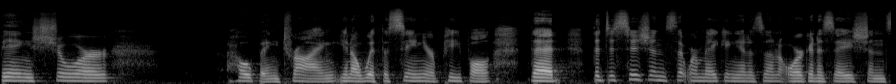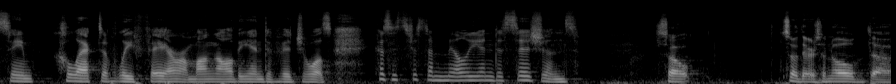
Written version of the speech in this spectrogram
being sure hoping, trying, you know, with the senior people, that the decisions that we're making as an organization seem collectively fair among all the individuals, because it's just a million decisions. So, so there's an old, uh,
